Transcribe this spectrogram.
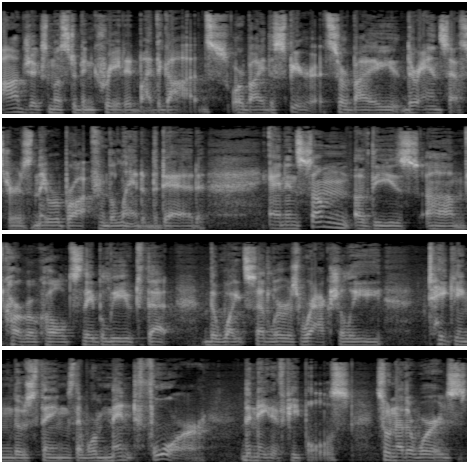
objects must have been created by the gods or by the spirits or by their ancestors and they were brought from the land of the dead and in some of these um, cargo cults, they believed that the white settlers were actually taking those things that were meant for the native peoples. So, in other words,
